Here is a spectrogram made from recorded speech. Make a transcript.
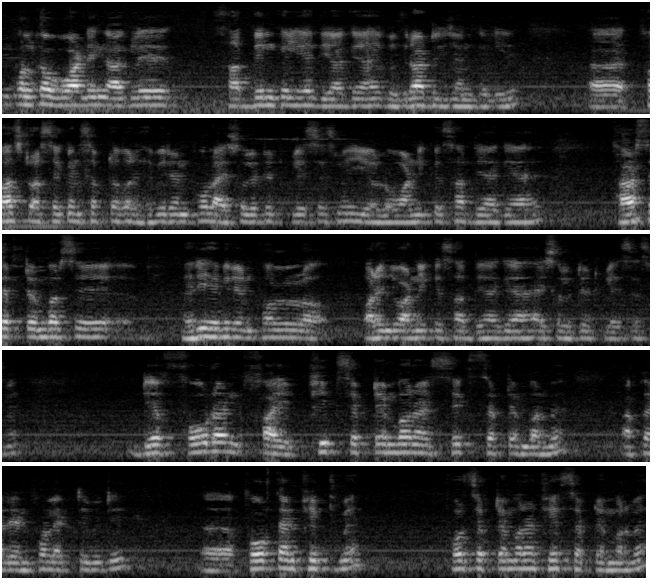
रेनफॉल का वार्निंग अगले सात दिन के लिए दिया गया है गुजरात रीजन के लिए फर्स्ट और सेकंड सितंबर हेवी रेनफॉल आइसोलेटेड प्लेसेस में येलो वार्निंग के साथ दिया गया है थर्ड सितंबर से very heavy rainfall orange warning के साथ दिया गया है आइसोलेटेड प्लेसेस में। Day four and five fifth सितंबर एंड सिक्स सेप्टेम्बर में आपका rainfall activity fourth and fifth में फोर्थ सितंबर एंड फिफ्थ सितंबर में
